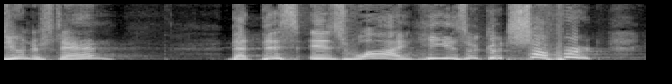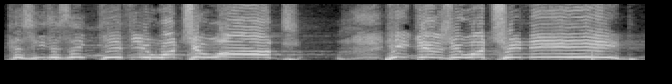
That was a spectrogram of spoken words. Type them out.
Do you understand? That this is why he is a good shepherd. Because he doesn't give you what you want. He gives you what you need.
